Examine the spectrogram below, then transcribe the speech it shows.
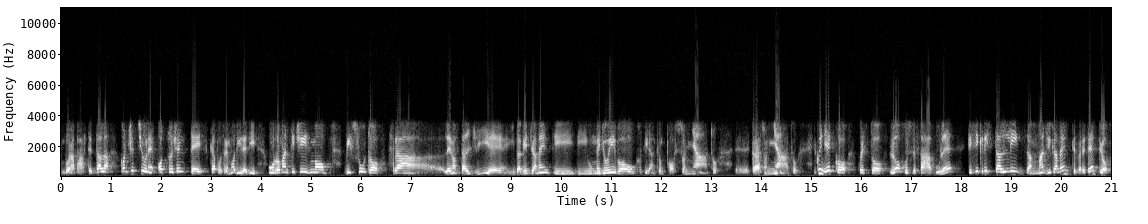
in buona parte dalla concezione ottocentesca, potremmo dire, di un romanticismo vissuto fra le nostalgie, i vagheggiamenti di un medioevo così anche un po' sognato, eh, trasognato. E quindi ecco questo locus fabule che si cristallizza magicamente, per esempio,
